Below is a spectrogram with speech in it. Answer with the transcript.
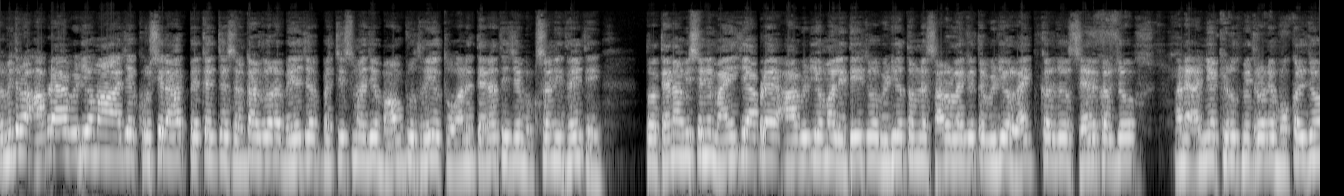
તો મિત્રો, આપણે આ વિડીયોમાં આજે કૃષિ રાહત પેકેજ જે સરકાર દ્વારા બે હજાર પચીસમાં જે માવઠું થયું હતું અને તેનાથી જે નુકસાની થઈ હતી, તો તેના વિશેની માહિતી આપણે આ વિડીયોમાં લીધી. જો વીડિયો તમને સારો લાગ્યો તો વીડિયો લાઈક કરજો, શેર કરજો અને અન્ય ખેડૂત મિત્રોને મોકલજો.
